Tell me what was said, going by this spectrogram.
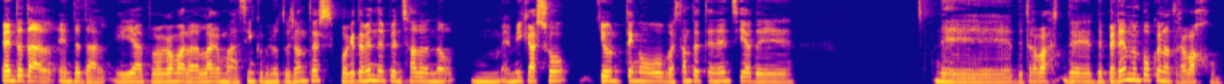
En total, en total. Y ya programar la alarma cinco minutos antes, porque también he pensado, no, en mi caso, yo tengo bastante tendencia de de, de, de, de perderme un poco en el trabajo.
